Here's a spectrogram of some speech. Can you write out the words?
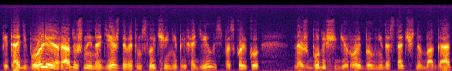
питать более радужной надежды в этом случае не приходилось, поскольку наш будущий герой был недостаточно богат,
